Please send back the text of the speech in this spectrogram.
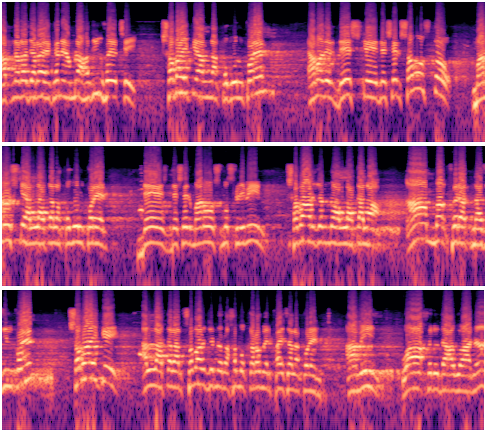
আপনারা যারা এখানে আমরা হাজির হয়েছি, সবাইকে আল্লাহ কবুল করেন। আমাদের দেশকে, দেশের সমস্ত মানুষকে আল্লাহ তালা কবুল করেন। দেশ, দেশের মানুষ, মুসলিমিন, সবার জন্য আল্লাহ তালা আম মাগফিরাত নাজিল করেন। সবাইকে আল্লাহ তাআলা সবার জন্য রহম করমের ফয়সালা করেন। আমিন। ওয়াখির দাওয়ানা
